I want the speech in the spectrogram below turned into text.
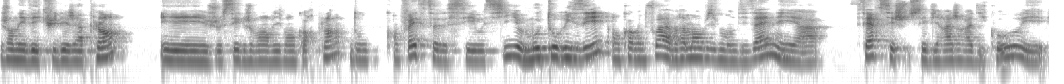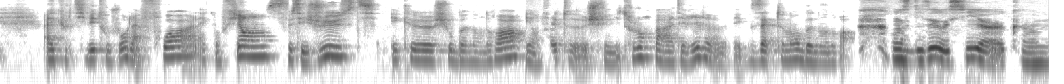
J'en ai vécu déjà plein et je sais que je vais en vivre encore plein. Donc en fait, c'est aussi m'autoriser, encore une fois, à vraiment vivre mon design et à faire ces, ces virages radicaux et, à cultiver toujours la foi, la confiance, que c'est juste et que je suis au bon endroit. Et en fait, euh, je finis toujours par atterrir euh, exactement au bon endroit. On se disait aussi euh, que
